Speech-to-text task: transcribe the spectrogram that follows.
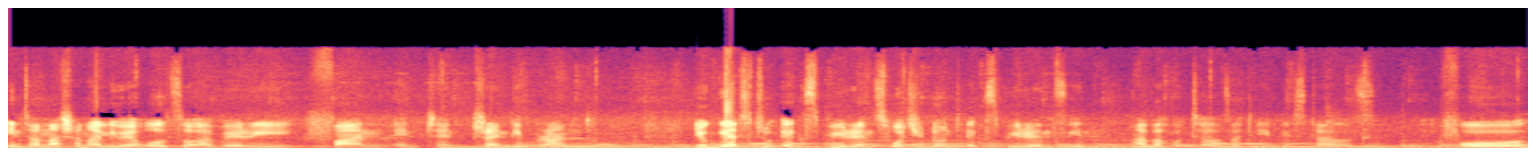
internationally, we are also a very fun and trendy brand. You get to experience what you don't experience in other hotels at Ibis Styles. For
